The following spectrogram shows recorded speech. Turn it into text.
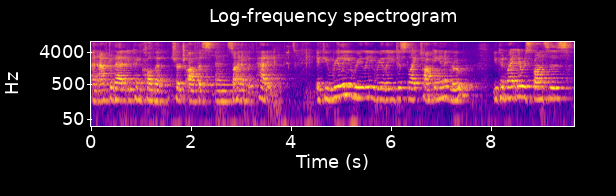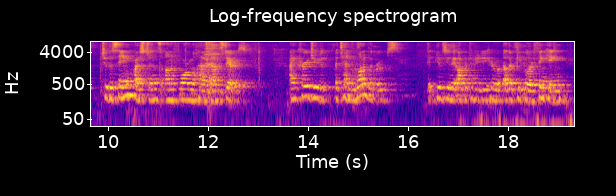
And after that, you can call the church office and sign up with Patty. If you really, really, really dislike talking in a group, you can write your responses to the same questions on a form we'll have downstairs. I encourage you to attend one of the groups it gives you the opportunity to hear what other people are thinking,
